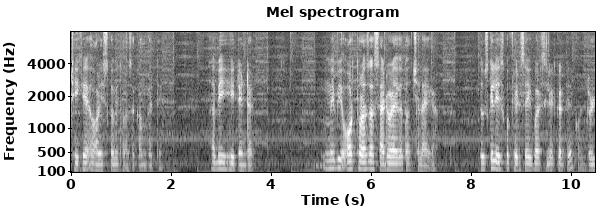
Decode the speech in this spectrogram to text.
ठीक है और इसको भी थोड़ा सा कम करते अभी हीट एंटर मे बी और थोड़ा सा सैडो रहेगा तो अच्छा लगेगा। तो उसके लिए इसको फिर से एक बार सिलेक्ट करते हैं कंट्रोल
